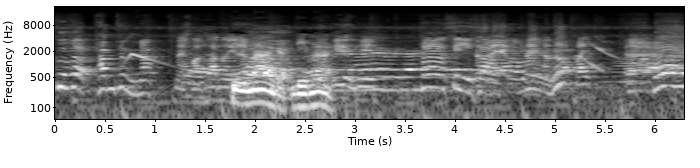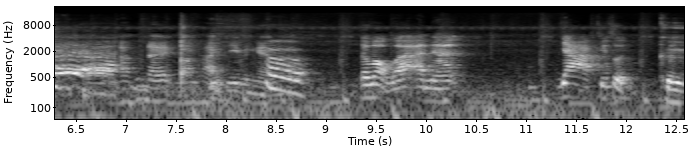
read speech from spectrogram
คือแบบทำถึงนะไหนขอทำตรงดีนี้มากอะดีมากนี่นี่ห้าสี่นักสาแสมดงสองหให้นึ่งทำต่อไปเออเฮ้ยอะคุณนายตอนถ่ายที่เป็นไง เออ จะบอกว่าอันเนี้ยยากที่สุดคือ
